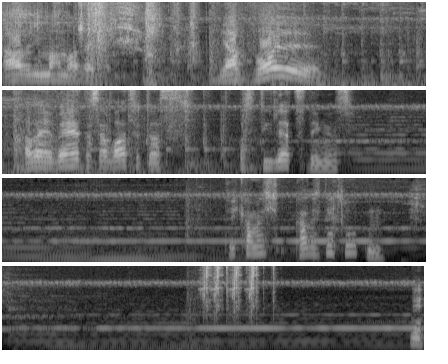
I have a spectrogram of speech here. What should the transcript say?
Aber die machen wir weg. Jawohl! Aber wer hätte es erwartet, dass das die letzte Ding ist? Die kann, mich, kann ich nicht looten. Nee,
